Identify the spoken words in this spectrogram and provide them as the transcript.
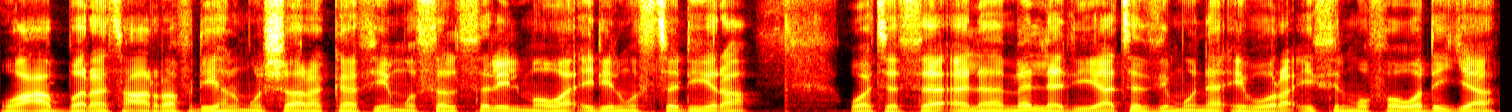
وعبرت عن رفضها المشاركة في مسلسل الموائد المستديرة. وتساءل ما الذي يعتزم نائب رئيس المفوضية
